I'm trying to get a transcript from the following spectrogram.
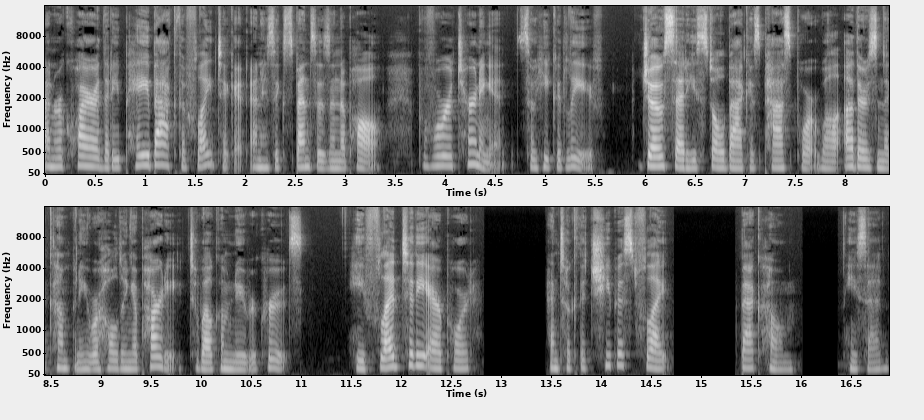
and required that he pay back the flight ticket and his expenses in Nepal before returning it so he could leave. Zhou said he stole back his passport while others in the company were holding a party to welcome new recruits. He fled to the airport and took the cheapest flight back home, he said.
